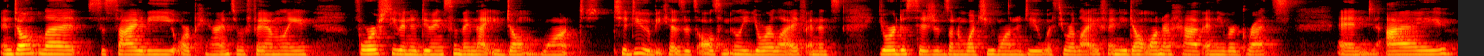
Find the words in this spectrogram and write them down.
and don't let society or parents or family force you into doing something that you don't want to do because it's ultimately your life and it's your decisions on what you want to do with your life and you don't want to have any regrets. And I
